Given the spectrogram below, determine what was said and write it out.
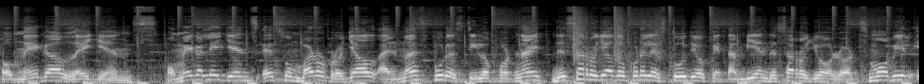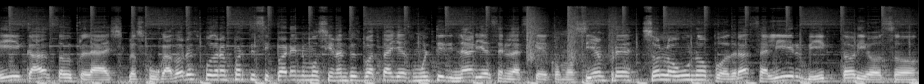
Omega Legends. Omega Legends es un Battle Royale al más puro estilo Fortnite, desarrollado por el estudio que también desarrolló Lords Mobile y Castle Clash. Los jugadores podrán participar en emocionantes batallas multidinarias en las que, como siempre, solo uno podrá salir victorioso.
